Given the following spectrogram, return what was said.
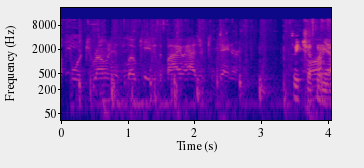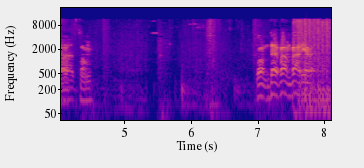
Op 4 drone has located the biohazard container. Twitch-et oh, nem láttam. Van, de van, várjál!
